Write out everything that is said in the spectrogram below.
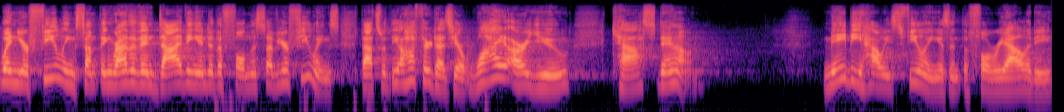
when you're feeling something rather than diving into the fullness of your feelings. That's what the author does here. Why are you cast down? Maybe how he's feeling isn't the full reality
